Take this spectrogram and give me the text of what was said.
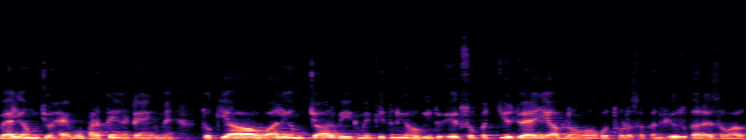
वॉल्यूम जो है वो भरते हैं टैंक में। तो क्या वॉल्यूम चार वीक में कितनी होगी? तो 125 जो है, ये आप लोगों को थोड़ा सा कंफ्यूज कर रहा है सवाल।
